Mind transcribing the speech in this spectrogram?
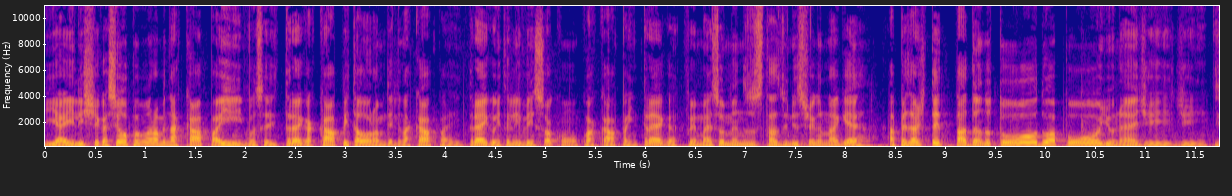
E aí ele chega assim, ô, põe meu nome na capa aí, você entrega a capa e tá lá o nome dele na capa, entrega, ou então ele vem só com, com a capa entrega. Foi mais ou menos os Estados Unidos chegando na guerra. Apesar de ter tá dando todo o apoio, né, de, de, de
